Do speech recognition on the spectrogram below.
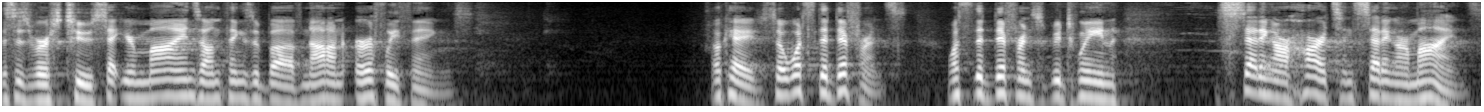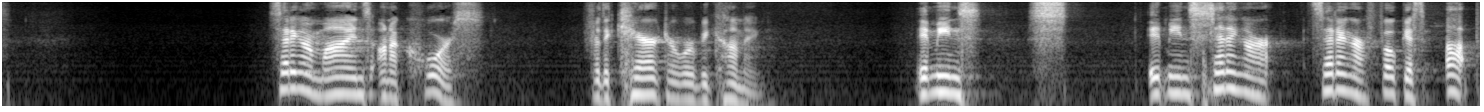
This is verse 2. Set your minds on things above, not on earthly things. Okay, so what's the difference? What's the difference between setting our hearts and setting our minds? Setting our minds on a course for the character we're becoming. It means, it means setting, our, setting our focus up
